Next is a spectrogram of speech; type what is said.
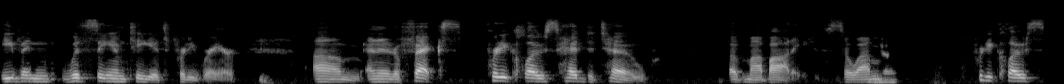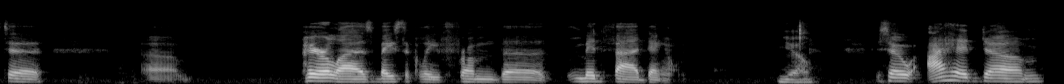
Even with CMT, it's pretty rare. Um, and it affects pretty close head to toe of my body. So I'm yeah. pretty close to um, paralyzed basically from the mid thigh down. Yeah. So I had, um,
